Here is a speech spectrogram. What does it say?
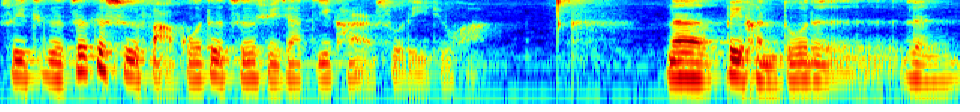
所以这个这个是法国的哲学家笛卡尔说的一句话，那被很多的人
